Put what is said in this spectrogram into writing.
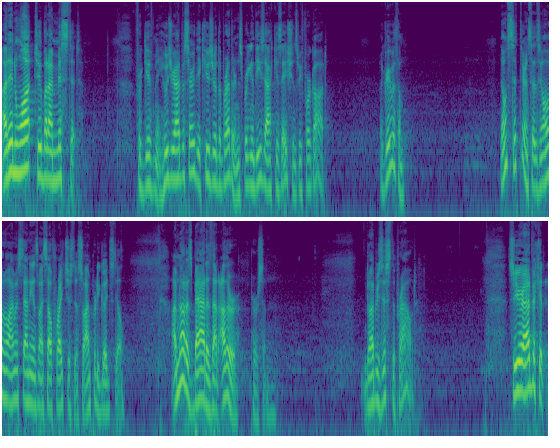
I didn't want to, but I missed it. Forgive me. Who's your adversary? The accuser of the brethren is bringing these accusations before God. Agree with him. Don't sit there and say, oh, no, I'm standing as my self righteousness, so I'm pretty good still. I'm not as bad as that other person. God resists the proud. So your advocate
